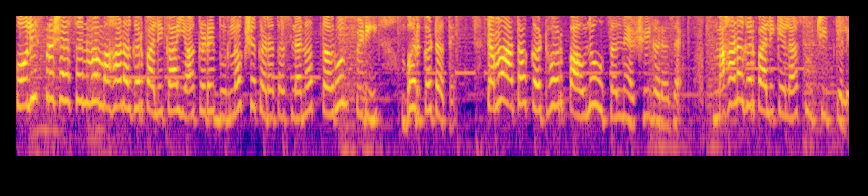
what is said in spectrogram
पोलीस प्रशासन व महानगरपालिका याकडे दुर्लक्ष करत असल्यानं तरुण पिढी भरकटत आहे. त्यामुळे आता कठोर पावलं उचलण्याची गरज आहे. महानगरपालिकेला सूचित केले.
